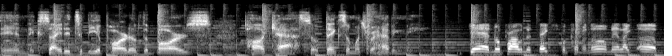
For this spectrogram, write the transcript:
and excited to be a part of the Bars podcast. So thanks so much for having me. Yeah, no problem. And thanks for coming on, man. Like, um,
